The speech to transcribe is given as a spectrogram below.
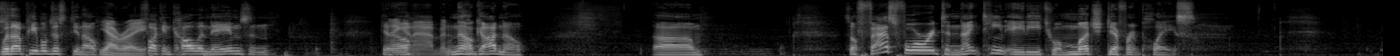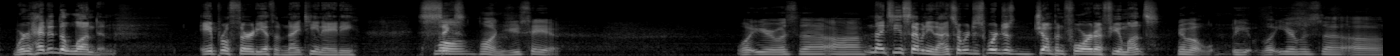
without people just you know Yeah, right. fucking calling names and you Ain't know gonna happen. no God no. Um. So fast forward to 1980 to a much different place. We're headed to London, April 30th of 1980. Six, Well, hold on. Did you say what year was the? uh 1979. So we're just we're just jumping forward a few months. Yeah, but what year was the? uh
